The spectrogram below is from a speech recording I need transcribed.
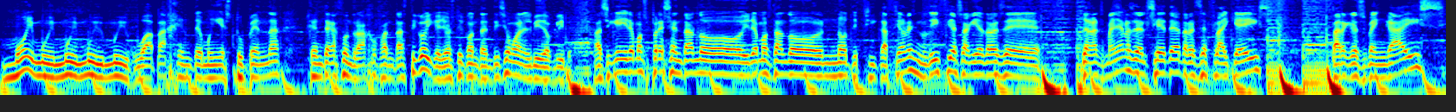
muy, muy, muy, muy, muy guapa, gente muy estupenda, gente que hace un trabajo fantástico y que yo estoy contentísimo en el videoclip. Así que iremos presentando, iremos dando notificaciones, noticias aquí a través de, de las mañanas del 7, a través de Flycase, para que os vengáis.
